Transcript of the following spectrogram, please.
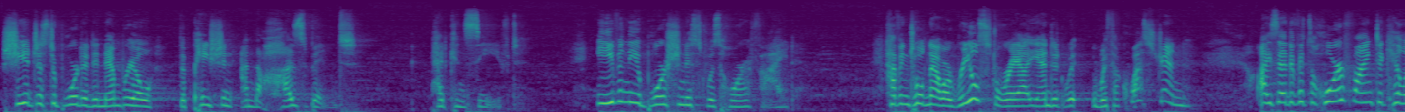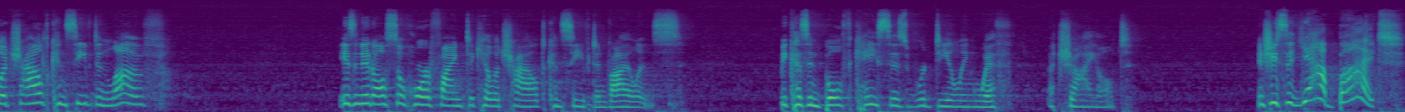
She had just aborted an embryo the patient and the husband had conceived. Even the abortionist was horrified. Having told now a real story, I ended with, with a question. I said, if it's horrifying to kill a child conceived in love, isn't it also horrifying to kill a child conceived in violence? Because in both cases we're dealing with a child. And she said, Yeah, but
